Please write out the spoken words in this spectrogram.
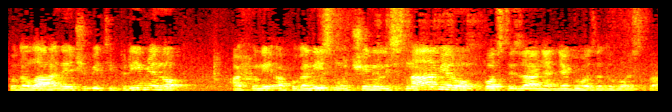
kod Allaha neće biti primljeno ako, ni, ako ga nismo učinili s namjerom postizanja njegova zadovoljstva.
